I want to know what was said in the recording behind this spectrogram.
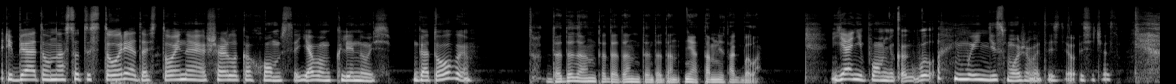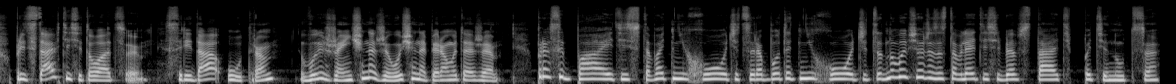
Ребята, у нас тут история, достойная Шерлока Холмса, я вам клянусь. Готовы? Да-да-дан, да-да-дан, да-да-дан. Нет, там не так было. Я не помню, как было. Мы не сможем это сделать сейчас. Представьте ситуацию. Среда, утро. Вы женщина, живущая на первом этаже. Просыпаетесь, вставать не хочется, работать не хочется, но вы все же заставляете себя встать, потянуться,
